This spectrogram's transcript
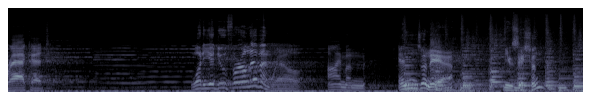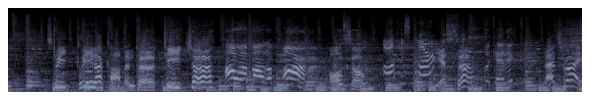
racket? What do you do for a living? Well, I'm an engineer, musician, street cleaner, carpenter, teacher. How about a farmer? Also, Office clerk? yes, sir. Mechanic? That's right.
